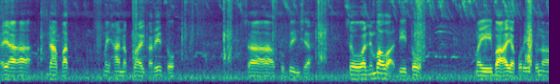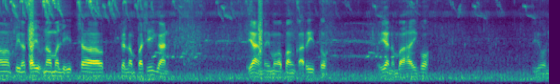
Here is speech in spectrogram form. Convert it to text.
Kaya dapat may hanap buhay ka rito sa probinsya. So halimbawa dito may bahay ako rito na pinatayo na maliit sa Dalampasigan. Ayan, may mga bangka rito. Ayan ang bahay ko. Yun.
